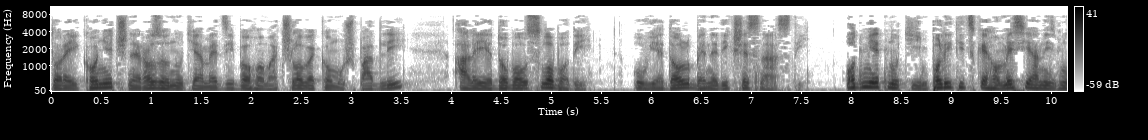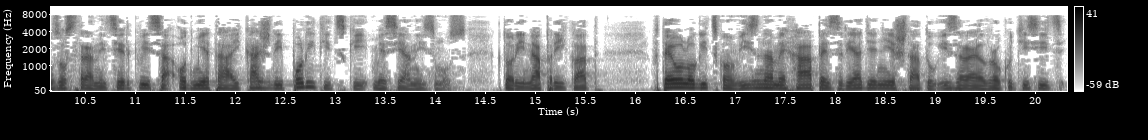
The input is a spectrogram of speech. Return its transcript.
ktorej konečné rozhodnutia medzi Bohom a človekom už padli, ale je dobou slobody, uviedol Benedikt XVI. Odmietnutím politického mesianizmu zo strany cirkvy sa odmieta aj každý politický mesianizmus, ktorý napríklad v teologickom význame chápe zriadenie štátu Izrael v roku 1948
